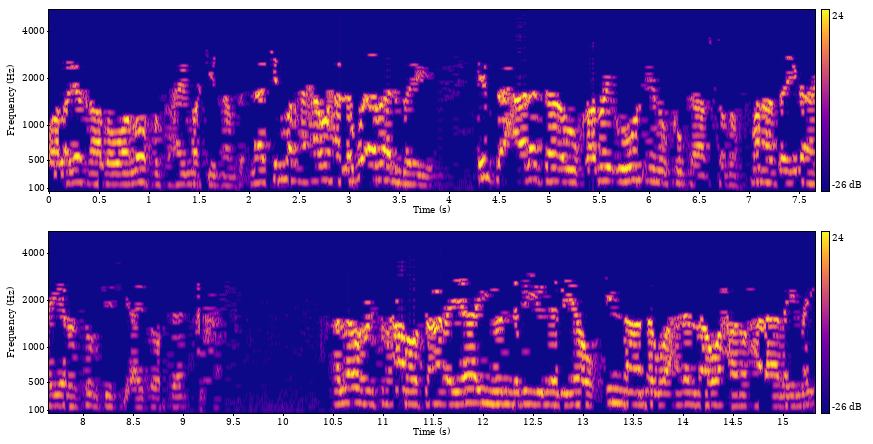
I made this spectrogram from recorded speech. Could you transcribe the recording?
waa laga qaado waa loo fusaxay markii dambe. Laakiin mar dhaxa waxa lagu abaalmariyey inta xaalada uu qabay uun inuu ku gaabsado mar hadda ilaahay iyo rasuulkiisii ay doorteen. Allah wuxu uhi subxaana watacaala yaa ayuha nabiyu nebiyaw inaa anagu axlalnaa waxaanu xalaalaynay.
